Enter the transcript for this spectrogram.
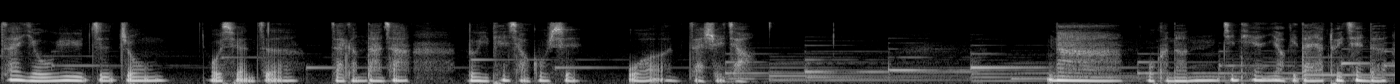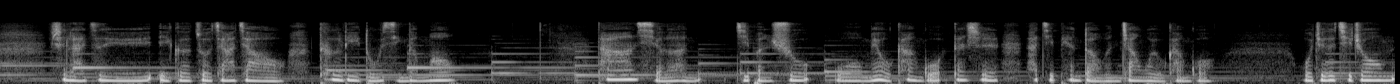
在犹豫之中，我选择再跟大家录一篇小故事。我在睡觉。那我可能今天要给大家推荐的是来自于一个作家叫特立独行的猫，他写了很几本书，我没有看过，但是他几篇短文章我有看过。我觉得其中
